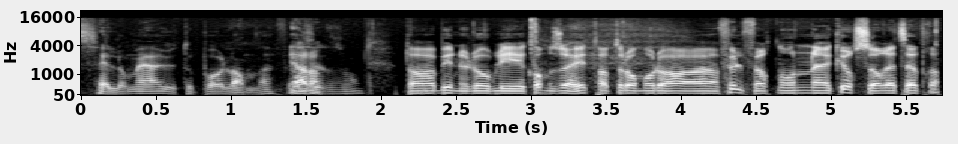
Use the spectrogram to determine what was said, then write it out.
selv om jeg er ute på landet? ja, si sånn. Da begynner du å bli, komme så høyt at da må du ha fullført noen eh, kurser etc.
